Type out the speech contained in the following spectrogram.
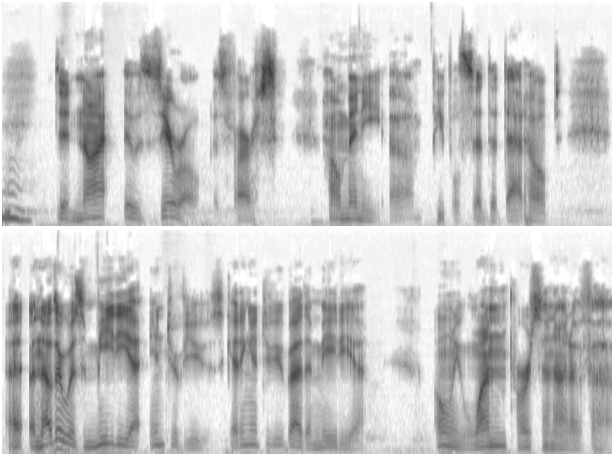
Mm. Did not. It was zero as far as how many um, people said that that helped. Uh, another was media interviews, getting interviewed by the media. Only one person out of uh,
